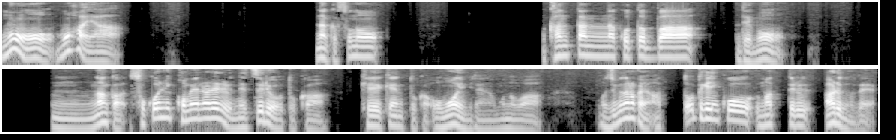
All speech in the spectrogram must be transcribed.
もう、もはや、なんかその、簡単な言葉でも、うん、なんかそこに込められる熱量とか経験とか思いみたいなものは、もう自分の中に圧倒的にこう埋まってる、あるので、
